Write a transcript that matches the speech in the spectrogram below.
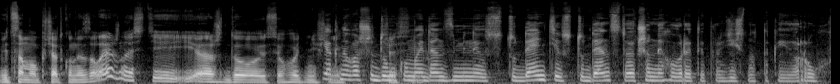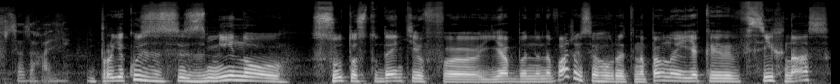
від самого початку незалежності і аж до сьогоднішніх. Як на вашу думку, часів. Майдан змінив студентів, студентство, якщо не говорити про дійсно такий рух всезагальний? Про якусь зміну суто студентів е, я би не наважився говорити. Напевно, як і всіх нас.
